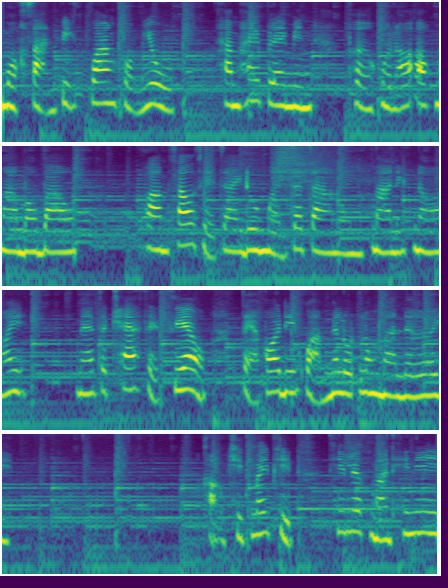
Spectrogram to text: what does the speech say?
หมวกสารปีกกว้างสวมอยู่ทำให้เปรมินเผลอหัวเราะออกมาเบาๆ ความเศร้าเสียใจดูเหมือนจะจางลงมาเล็กน้อย แม้จะแค่เศษเสี้ยว แต่ก็ดีกว่าไม่ลดลงมาเลย เขาคิดไม่ผิด ที่เลือกมาที่นี่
